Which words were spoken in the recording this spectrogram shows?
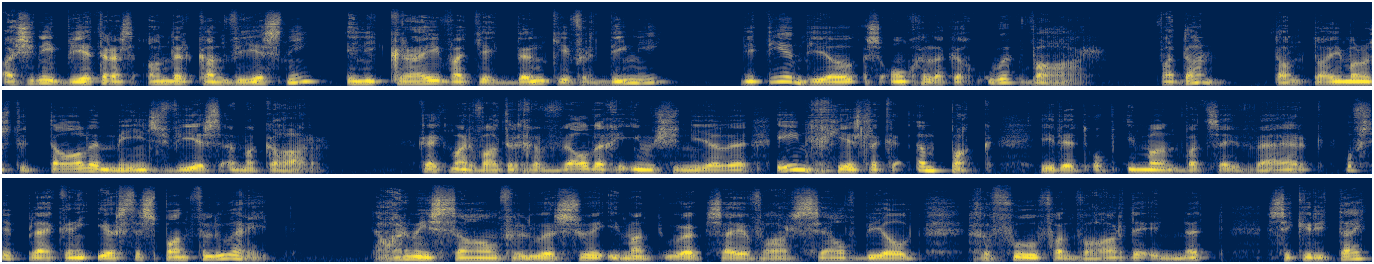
as jy nie beter as ander kan wees nie en nie kry wat jy dink jy verdien nie, die teendeel is ongelukkig ook waar. Wat dan? Dan tuimel ons totale menswees in mekaar. Kyk maar watter geweldige emosionele en geestelike impak het dit op iemand wat sy werk of sy plek in die eerste span verloor het. daarmee saam verloor so iemand ook sy of haar selfbeeld, gevoel van waarde en nut, sekuriteit.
